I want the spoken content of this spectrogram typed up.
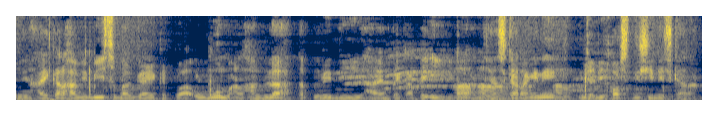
ini Haikal Habibi sebagai ketua umum, alhamdulillah terpilih di HMP KPI gitu kan. Ah, Yang sekarang ini menjadi host di sini sekarang.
